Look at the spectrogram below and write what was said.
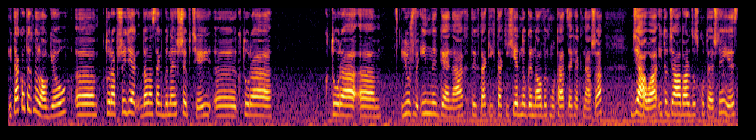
I taką technologią, e, która przyjdzie do nas jakby najszybciej, e, która, która już w innych genach, tych takich, takich jednogenowych mutacjach jak nasza, działa i to działa bardzo skutecznie, jest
